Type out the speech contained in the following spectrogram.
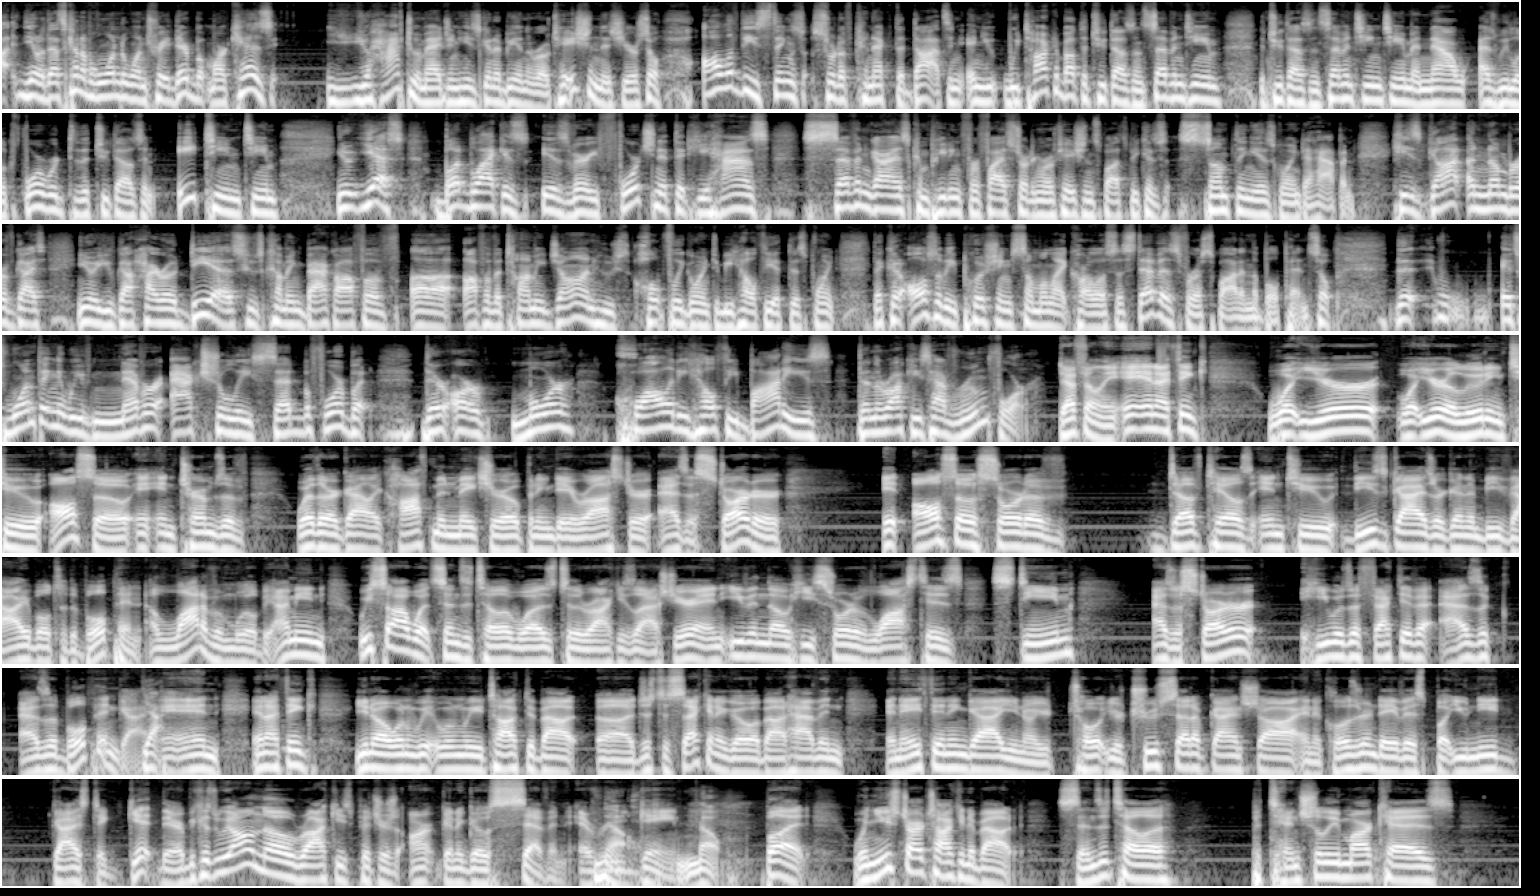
Uh, you know, that's kind of a one to one trade there. But Marquez, you have to imagine he's going to be in the rotation this year. So all of these things sort of connect the dots. And, and you, we talked about the 2007 team, the 2017 team, and now as we look forward to the 2018 team, you know, yes, Bud Black is is very fortunate that he has seven guys competing for five starting rotation spots because something is going to happen. He's got a number of guys. You know, you've got Jairo Diaz who's coming back off of uh, off of a Tommy John who's hopefully going to be healthy at this point. That could also be pushing someone like Carlos Estevez for a spot in the bullpen. So the it's one thing that we've never actually said before, but there are more quality healthy bodies than the Rockies have room for. Definitely, and and I think what you're what you're alluding to also in, in terms of whether a guy like Hoffman makes your opening day roster as a starter, it also sort of dovetails into these guys are going to be valuable to the bullpen. A lot of them will be. I mean, we saw what Senzatela was to the Rockies last year, and even though he sort of lost his steam as a starter, he was effective as a as a bullpen guy. Yeah. And and I think you know when we when we talked about uh, just a second ago about having an eighth inning guy, you know your to- your true setup guy in Shaw and a closer in Davis, but you need guys to get there because we all know Rockies pitchers aren't going to go seven every No. game. No. But when you start talking about Senzatela, potentially Marquez,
